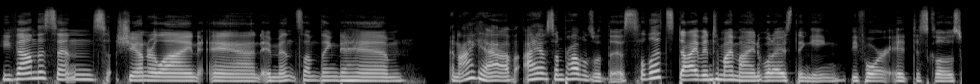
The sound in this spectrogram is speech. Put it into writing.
He found the sentence she underlined and it meant something to him. And I have, I have some problems with this. So let's dive into my mind what I was thinking before it disclosed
